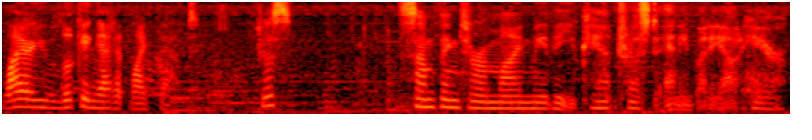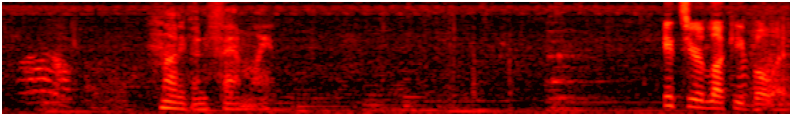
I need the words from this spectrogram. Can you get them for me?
why are you looking at it like that? Just something to remind me that you can't trust anybody out here. Not even family. It's your lucky bullet.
